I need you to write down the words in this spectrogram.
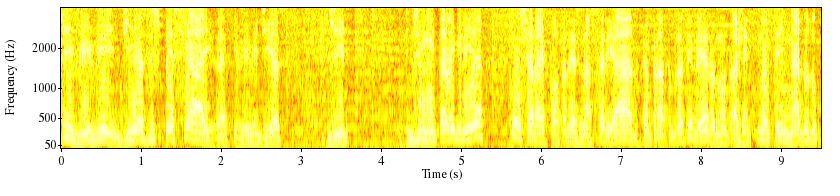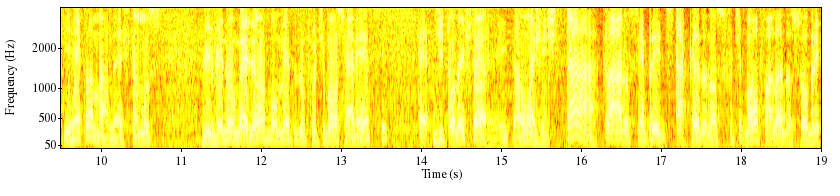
que vive dias especiais, né? Que vive dias de, de muita alegria com o Ceará e Fortaleza na Série A do Campeonato Brasileiro. Não, a gente não tem nada do que reclamar, né? Estamos vivendo o melhor momento do futebol cearense eh, de toda a história. Então a gente está, claro, sempre destacando o nosso futebol, falando sobre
